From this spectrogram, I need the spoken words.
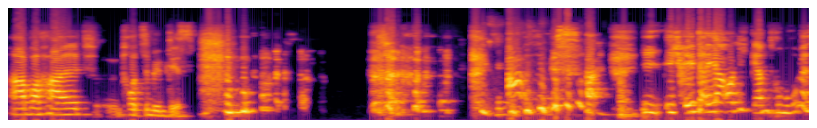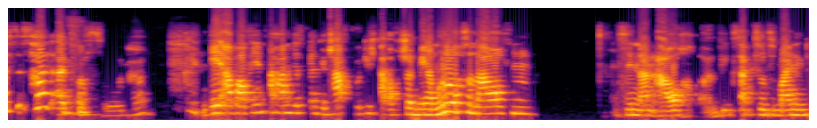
aber halt trotzdem im Diss. halt, ich, rede da ja auch nicht gern drum rum, es ist halt einfach so. Ne? Nee, aber auf jeden Fall haben wir es dann geschafft, wirklich da auch schon mehr Nuller zu laufen. Sind dann auch, wie gesagt, zu, meinen,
